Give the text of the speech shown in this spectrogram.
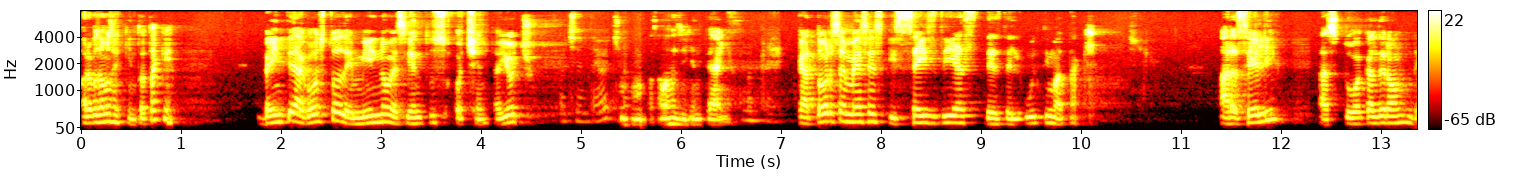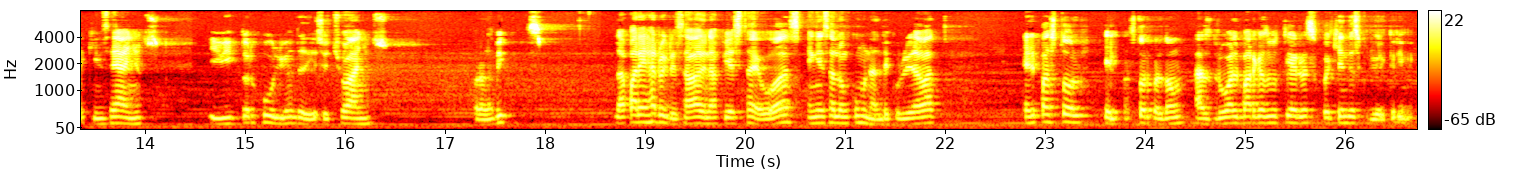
Ahora pasamos al quinto ataque. 20 de agosto de 1988. 88. Ujú, Pasamos al siguiente año. 14 meses y 6 días desde el último ataque. Araceli Astúa Calderón, de 15 años, y Víctor Julio, de 18 años, fueron las víctimas. La pareja regresaba de una fiesta de bodas en el Salón Comunal de Curridabat. El pastor, el pastor, perdón, Asdrúbal Vargas Gutiérrez fue quien descubrió el crimen.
